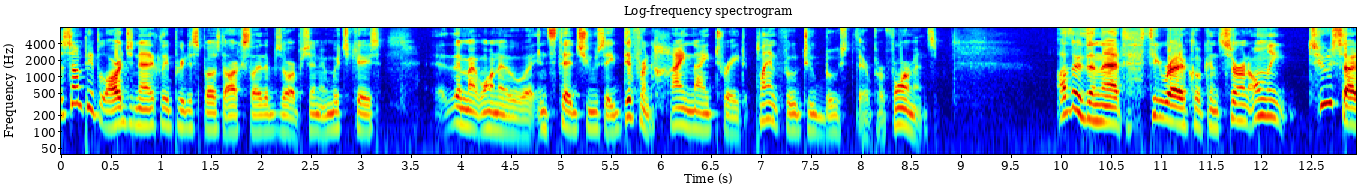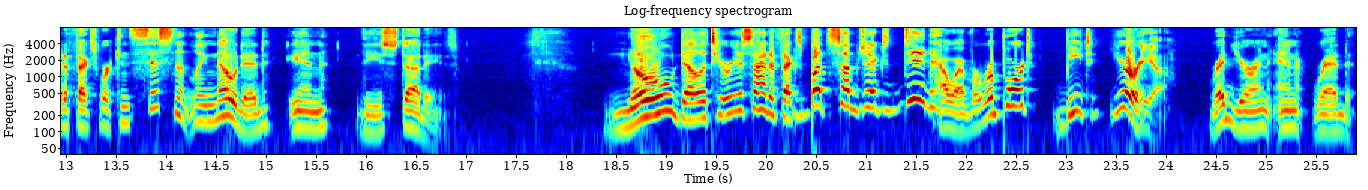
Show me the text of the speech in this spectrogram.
some people are genetically predisposed to oxalate absorption, in which case they might want to uh, instead choose a different high-nitrate plant food to boost their performance. Other than that theoretical concern, only two side effects were consistently noted in these studies. No deleterious side effects, but subjects did, however, report beeturia, red urine and red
